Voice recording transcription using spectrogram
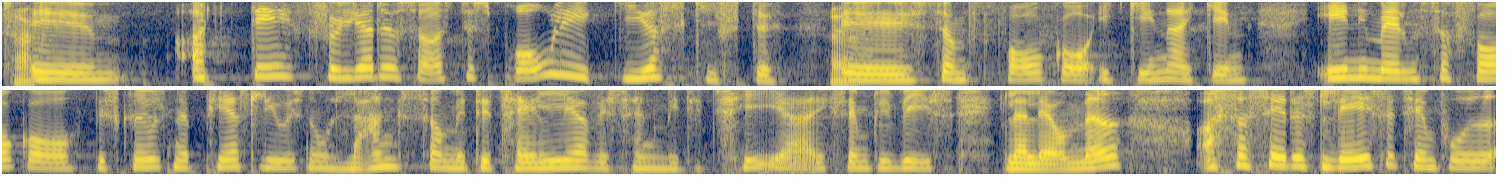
Tak. Øh, og det følger det jo så også det sproglige gearskifte, ja. øh, som foregår igen og igen. Indimellem så foregår beskrivelsen af Pers liv i sådan nogle langsomme detaljer, hvis han mediterer eksempelvis, eller laver mad, og så sættes læsetempoet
